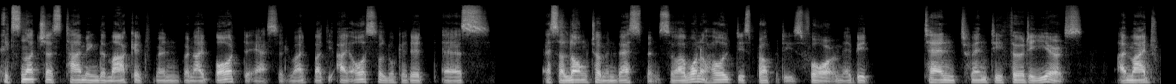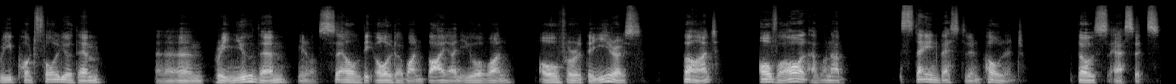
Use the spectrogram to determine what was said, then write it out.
it's not just timing the market when, when I bought the asset, right? But I also look at it as, as a long-term investment. So I want to hold these properties for maybe 10, 20, 30 years. I might reportfolio them um, renew them, you know, sell the older one, buy a newer one over the years. But overall, I want to stay invested in Poland, those assets.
